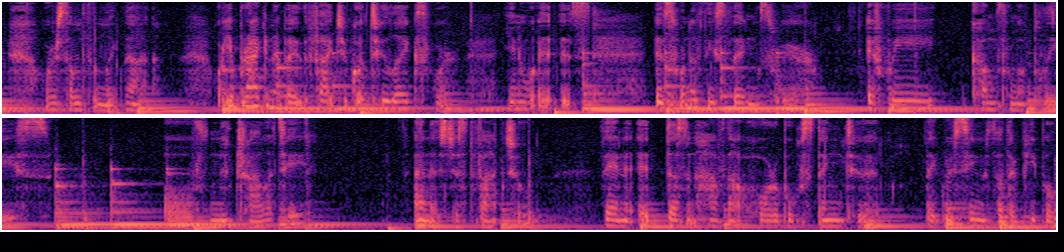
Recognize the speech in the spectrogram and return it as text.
or something like that. What are you bragging about the fact you've got two legs for? You know, it's it's one of these things where if we come from a place of neutrality and it's just factual, then it doesn't have that horrible sting to it, like we've seen with other people.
